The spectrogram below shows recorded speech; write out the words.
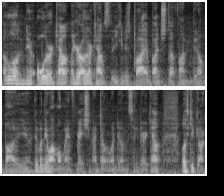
a little new, older account. Like our other accounts that you can just buy a bunch of stuff on. They don't bother you, they, but they want all my information. I don't want to do on the secondary account. Well, let's keep going.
